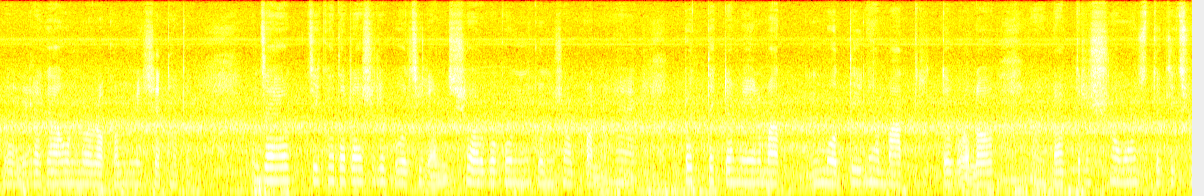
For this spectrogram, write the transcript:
ভালো লাগা অন্যরকম মিশে থাকে। যাই হোক, যে কথাটা আসলে বলছিলাম, সর্বগুণ কোন সম্পন্ন হ্যাঁ। প্রত্যেকটা মেয়ের মধ্যেই না মাতৃত্ব বলো ডাক্তারের সমস্ত কিছু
